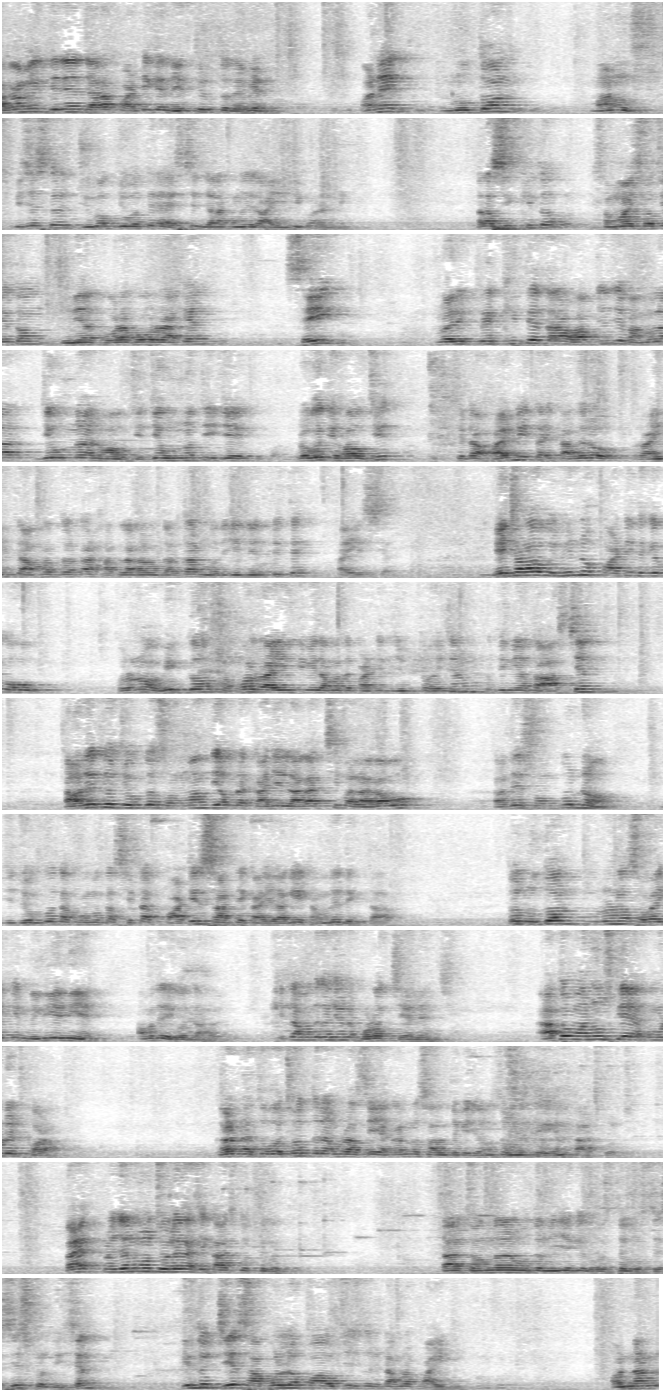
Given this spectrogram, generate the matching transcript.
আগামী দিনে যারা পার্টিকে নেতৃত্ব দেবেন, অনেক নূতন মানুষ, বিশেষ করে যুবক, যুবতীরা এসছেন যারা কোনোদিন রাজনীতি করেননি। তারা শিক্ষিত, সমাজ সচেতন, দুনিয়ার খবরাখবর রাখেন। সেই পরিপ্রেক্ষিতে তারা ভাবছেন যে বাংলার যে উন্নয়ন হওয়া উচিত, যে উন্নতি, যে প্রগতি হওয়া উচিত, সেটা হয়নি, তাই তাদেরও রাজনীতিতে আসার দরকার, হাত লাগানোর দরকার মোদীজির নেতৃত্বে, তাই এসছেন। এছাড়াও বিভিন্ন পার্টি থেকে বহু পুরনো, অভিজ্ঞ, সফল রাজনীতিবিদ আমাদের পার্টিতে যুক্ত হয়েছেন, প্রতিনিয়ত আসছেন। তাদেরকে যোগ্য সম্মান দিয়ে আমরা কাজে লাগাচ্ছি বা লাগাবো। তাদের সম্পূর্ণ যে যোগ্যতা, ক্ষমতা, সেটা পার্টির স্বার্থে কাজে লাগে এটা আমাদের দেখতে হবে। তো নূতন, পুরনো সবাইকে মিলিয়ে নিয়ে আমাদের এগোতে হবে। এটা আমাদের কাছে একটা বড় চ্যালেঞ্জ এত মানুষকে অ্যাকোমোডেট করা। কারণ এত বছর ধরে আমরা সেই একান্ন সাল থেকে জনসংখ্যা থেকে এখানে কাজ করছি। প্রায় প্রজন্ম চলে গেছে কাজ করতে করতে। তার চন্দনের মতো নিজেকে ঘষতে ঘষতে শেষ করে দিয়েছেন। কিন্তু যে সাফল্য পাওয়া উচিত সেটা আমরা পাইনি। অন্যান্য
